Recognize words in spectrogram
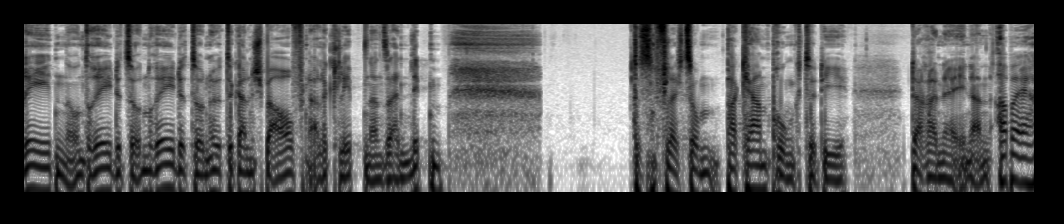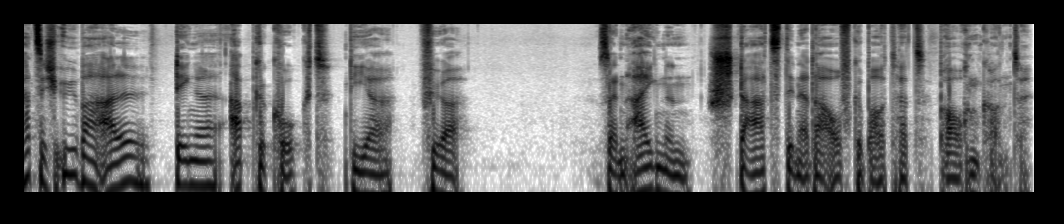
Reden und redete und redete und hörte gar nicht mehr auf und alle klebten an seinen Lippen. Das sind vielleicht so ein paar Kernpunkte, die daran erinnern. Aber er hat sich überall Dinge abgeguckt, die er für seinen eigenen Staat, den er da aufgebaut hat, brauchen konnte.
